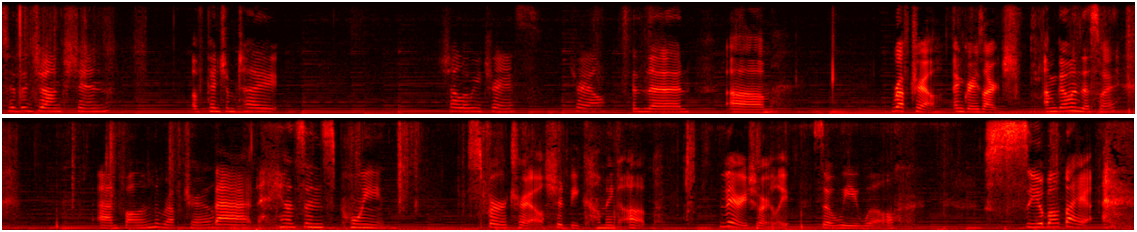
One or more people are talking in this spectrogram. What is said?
to the junction of Pinch-em Tight, Sheltowee Trace Trail, and then um, Rough Trail and Gray's Arch. I'm going this way. I'm following the rough trail. That Hanson's Point spur trail should be coming up very shortly, so we will see about that.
